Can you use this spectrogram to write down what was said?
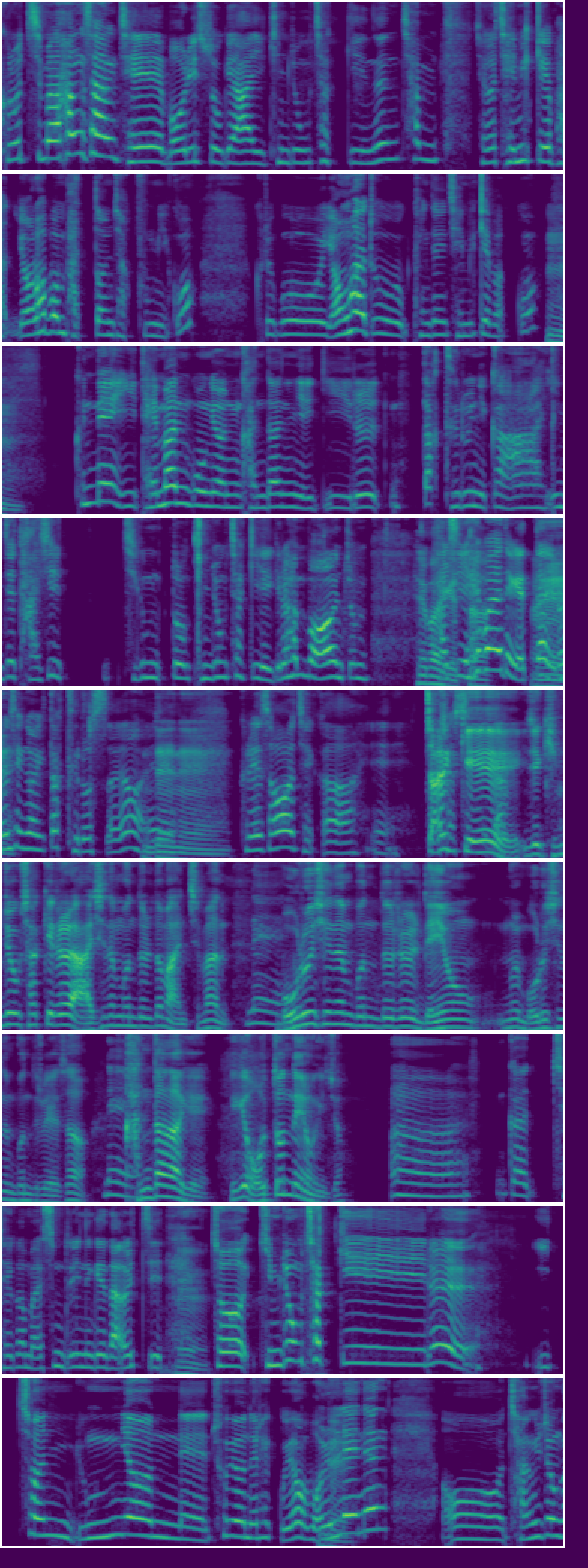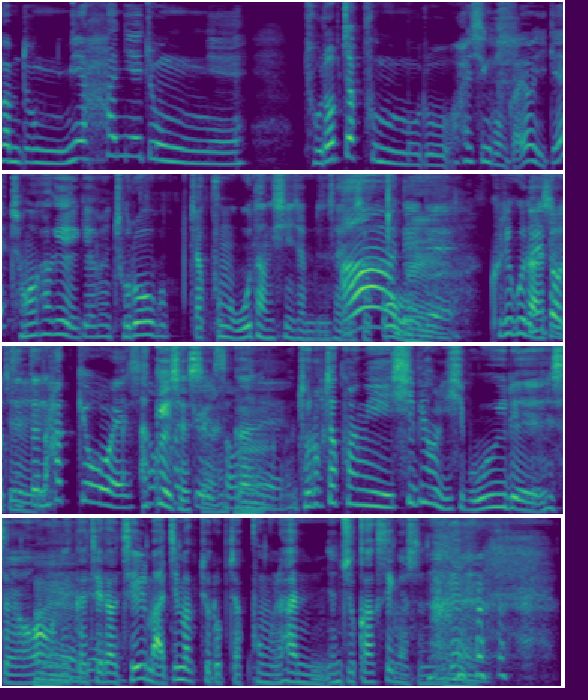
그렇지만 항상 제 머릿속에 아, 이 김종욱 찾기는 참 제가 재밌게 봤, 여러 번 봤던 작품이고 그리고 영화도 굉장히 재밌게 봤고 음. 근데 이 대만 공연 간다는 얘기를 딱 들으니까 아, 이제 다시 지금 또 김종 찾기 얘기를 한번 좀 해봐야겠다. 다시 해봐야 되겠다 네. 이런 생각이 딱 들었어요. 예. 네네. 그래서 제가 예, 짧게 하셨습니다. 이제 김종욱 찾기를 아시는 분들도 많지만 네. 모르시는 분들을 내용을 모르시는 분들 위해서 네. 간단하게 이게 어떤 내용이죠? 어, 그러니까 제가 말씀드리는 게 나을지 네. 저 김종욱 찾기를 2006년에 초연을 했고요. 원래는 네. 어 장유정 감독님이 한예종의 졸업 작품으로 하신 건가요, 이게? 정확하게 얘기하면 졸업 작품은 오 당신이 잠든 사이였었고 아, 네. 그리고 나서 어쨌든 학교에서 학교에서 했어요. 그러니까 네. 졸업 작품이 12월 25일에 했어요. 네. 그러니까 네. 제가 제일 마지막 졸업 작품을 한 연출가 학생이었었는데 네.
